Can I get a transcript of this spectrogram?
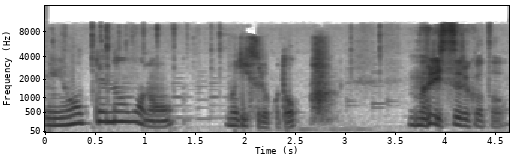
苦手なもの？無理すること？無理すること。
